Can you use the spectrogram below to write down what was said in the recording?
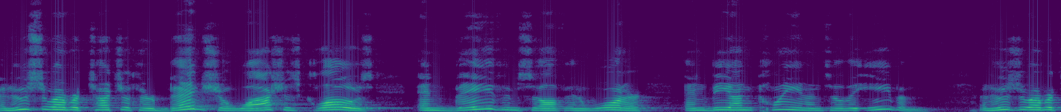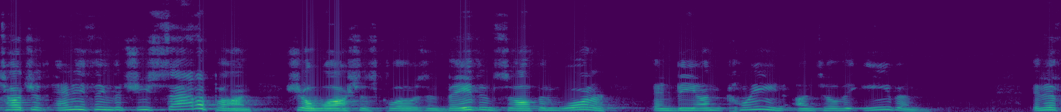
And whosoever toucheth her bed shall wash his clothes and bathe himself in water and be unclean until the even. And whosoever toucheth anything that she sat upon shall wash his clothes and bathe himself in water and be unclean until the even. And if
